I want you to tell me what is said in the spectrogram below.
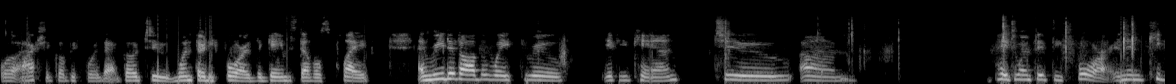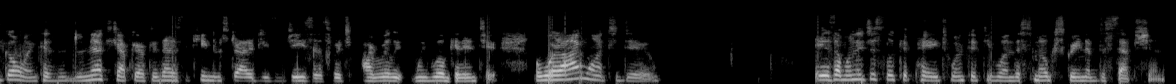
well, actually go before that. Go to 134, the games devils play, and read it all the way through if you can to um, page 154, and then keep going because the next chapter after that is the kingdom strategies of Jesus, which I really we will get into. But what I want to do is I want to just look at page 151, the smoke screen of deception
